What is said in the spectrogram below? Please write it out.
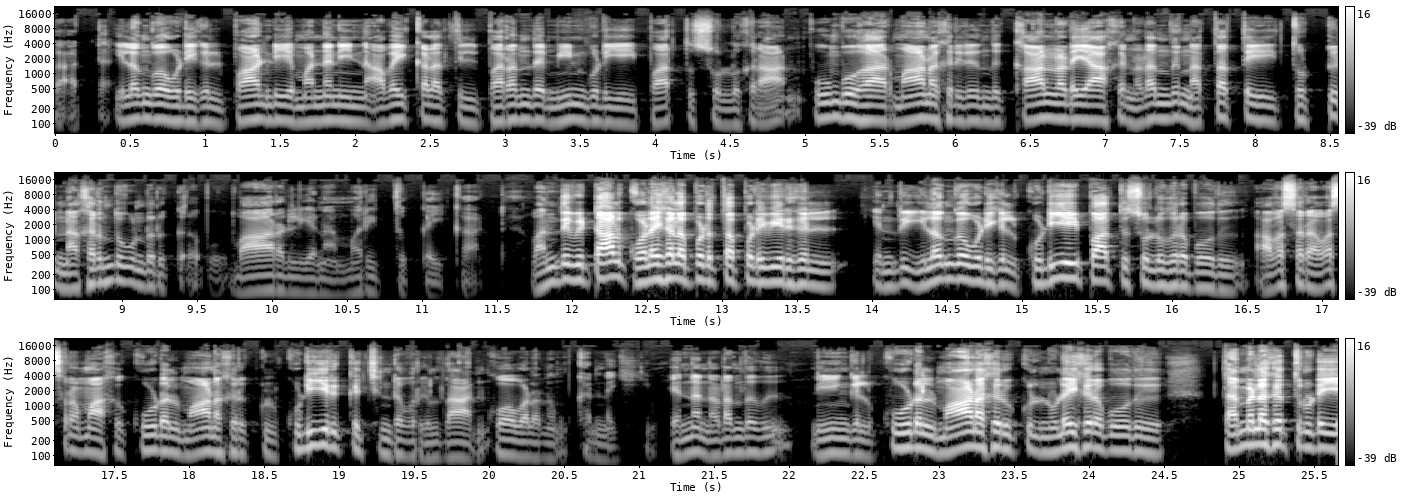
காட்ட. இளங்கோவடிகள் பாண்டிய மன்னனின் அவைக்களத்தில் பறந்த மீன்கொடியை பார்த்து சொல்லுகிறான் பூம்புகார் மாநகரிலிருந்து கால்நடையாக நடந்து நத்தத்தை தொட்டு நகர்ந்து கொண்டிருக்கிற வாரல் என மரித்து கை காட்ட. வந்துவிட்டால் கொலைகளப்படுத்தப்படுவீர்கள் என்று இளங்கோவடிகள் கொடியை பார்த்து சொல்லுகிற போது அவசர அவசரமாக கூடல் மாநகருக்குள் குடியிருக்கச் சென்றவர்கள்தான் கோவலனும் கண்ணகியும். என்ன நடந்தது? நீங்கள் கூடல் மாநகருக்குள் நுழைகிற போது தமிழகத்தினுடைய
